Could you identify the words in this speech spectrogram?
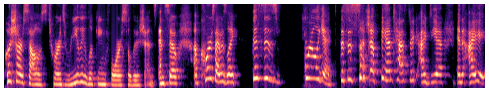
push ourselves towards really looking for solutions? And so, of course, I was like, this is brilliant. This is such a fantastic idea. And I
